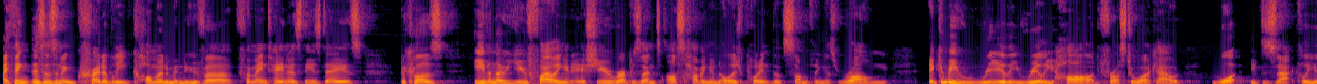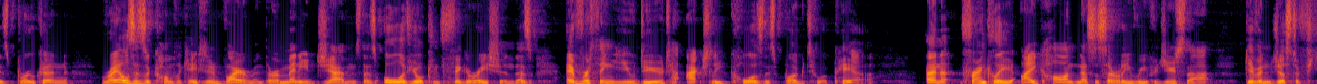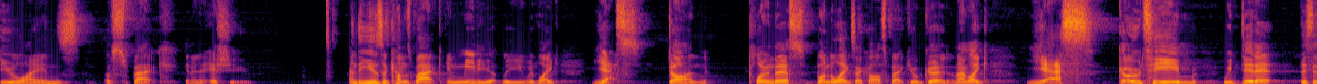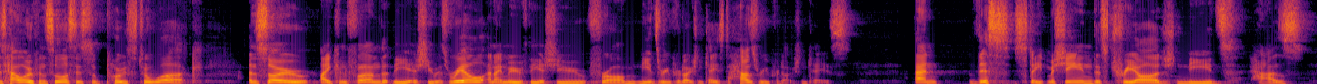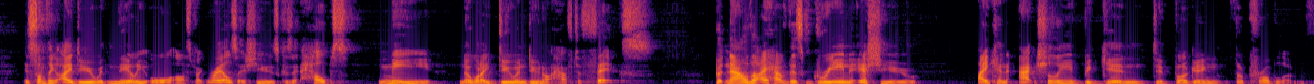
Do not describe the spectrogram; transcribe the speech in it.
I think this is an incredibly common maneuver for maintainers these days because even though you filing an issue represents us having a knowledge point that something is wrong, it can be really, really hard for us to work out what exactly is broken. Rails is a complicated environment. There are many gems. There's all of your configuration. There's everything you do to actually cause this bug to appear. And frankly, I can't necessarily reproduce that given just a few lines of spec in an issue. And the user comes back immediately with like, yes, done. Clone this, bundle exec spec, you're good. And I'm like, yes, go team, we did it. This is how open source is supposed to work. And so I confirm that the issue is real, and I move the issue from needs reproduction case to has reproduction case. And this state machine, this triage needs has, is something I do with nearly all RSpec Rails issues because it helps me know what I do and do not have to fix. But now that I have this green issue, I can actually begin debugging the problem.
